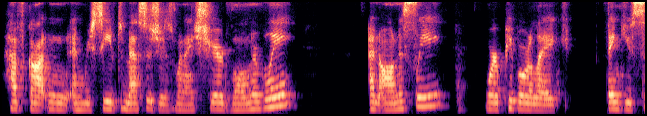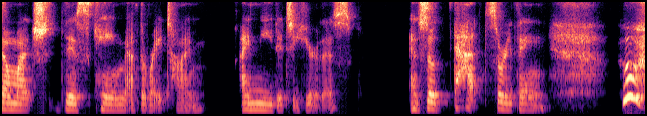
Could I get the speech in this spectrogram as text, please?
have gotten and received messages when i shared vulnerably and honestly where people were like thank you so much. This came at the right time. I needed to hear this. And so that sort of thing whew,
